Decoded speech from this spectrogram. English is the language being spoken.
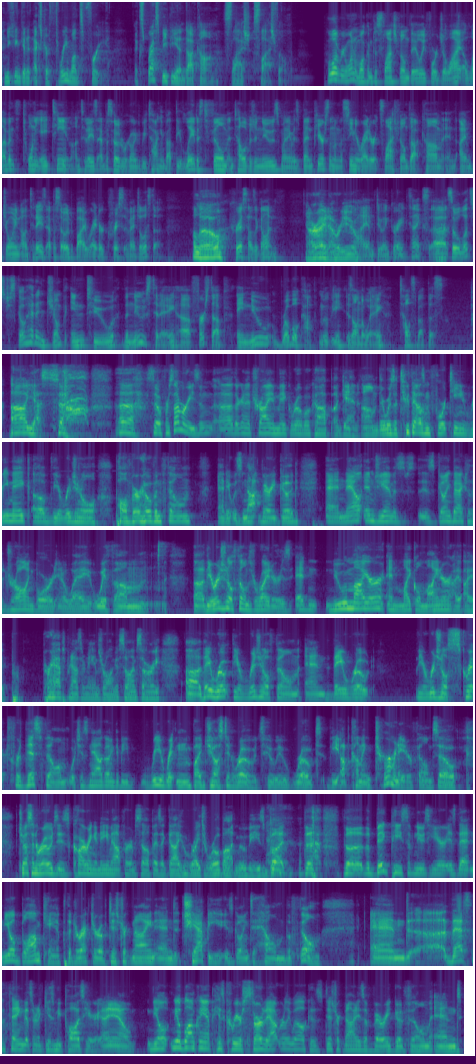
and you can get an extra three months free. ExpressVPN.com slash slash film. Hello, everyone, and welcome to Slash Film Daily for July 11th, 2018. On today's episode, we're going to be talking about the latest film and television news. My name is Ben Pearson. I'm the senior writer at SlashFilm.com, and I am joined on today's episode by writer Chris Evangelista. Hello. Chris, how's it going? All right, how are you? I am doing great, thanks. Uh, so let's just go ahead and jump into the news today. Uh, first up, a new RoboCop movie is on the way. Tell us about this. Uh, yes. So, uh, so for some reason, uh, they're gonna try and make RoboCop again. Um, there was a 2014 remake of the original Paul Verhoeven film, and it was not very good. And now MGM is is going back to the drawing board in a way with um uh, the original film's writer is Ed Neumeier and Michael Miner. I, I per- perhaps pronounced their names wrong. If so, I'm sorry. Uh, they wrote the original film and they wrote the original script for this film, which is now going to be rewritten by Justin Rhodes, who wrote the upcoming Terminator film. So Justin Rhodes is carving a name out for himself as a guy who writes robot movies. But the the the big piece of news here is that Neil Blomkamp, the director of District 9 and Chappie, is going to helm the film. And uh, that's the thing that sort of gives me pause here. And, you know, Neil Neil Blomkamp, his career started out really well because District 9 is a very good film and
